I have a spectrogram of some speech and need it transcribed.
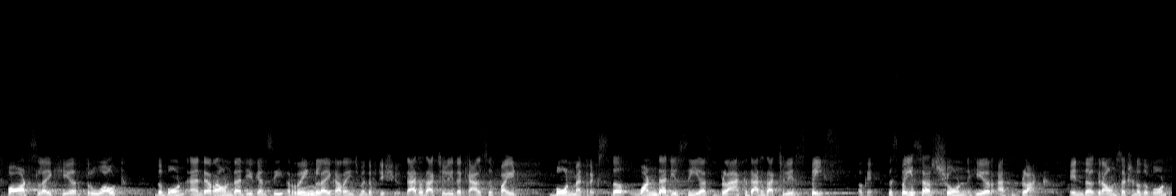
spots like here throughout the bone and around that you can see ring like arrangement of tissue. That is actually the calcified bone matrix. The one that you see as black that is actually a space. Okay, the space are shown here as black in the ground section of the bone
